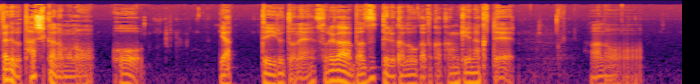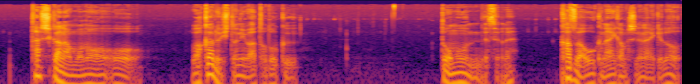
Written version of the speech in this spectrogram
だけど確かなものをやっているとね、それがバズってるかどうかとか関係なくて、あの、確かなものを分かる人には届くと思うんですよね。数は多くないかもしれないけど、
